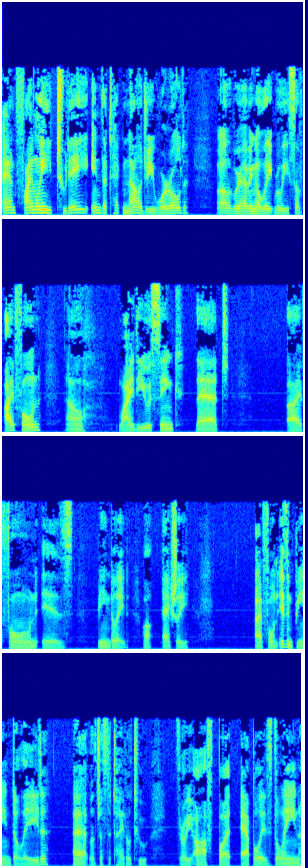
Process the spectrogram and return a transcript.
And finally, today in the technology world, well, we're having a late release of iPhone. Now, why do you think that iPhone is being delayed? Well, actually, iPhone isn't being delayed. Uh, was just a title to throw you off, but Apple is delaying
